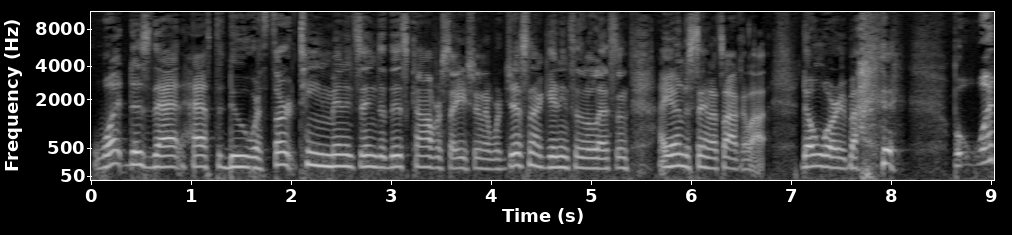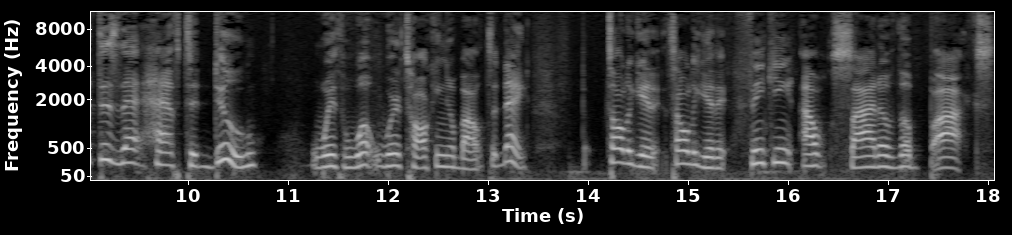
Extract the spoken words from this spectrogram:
What does that have to do? We're 13 minutes into this conversation and we're just not getting to the lesson. I understand I talk a lot. Don't worry about it. But what does that have to do with what we're talking about today? Totally get it. Totally get it. Thinking outside of the box.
